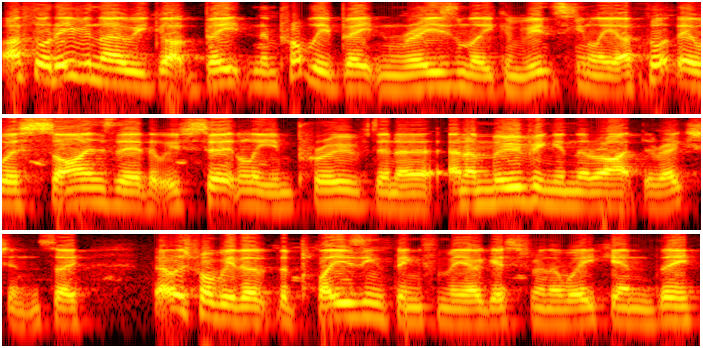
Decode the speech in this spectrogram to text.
I thought even though we got beaten and probably beaten reasonably convincingly, I thought there were signs there that we've certainly improved and are, and are moving in the right direction. So that was probably the, the pleasing thing for me, I guess, from the weekend. The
